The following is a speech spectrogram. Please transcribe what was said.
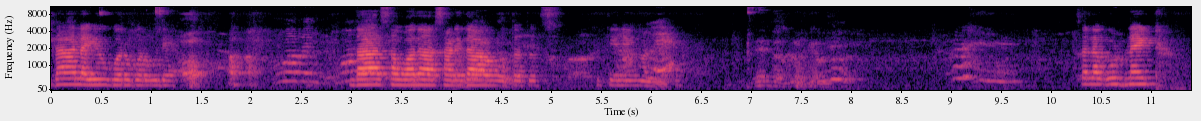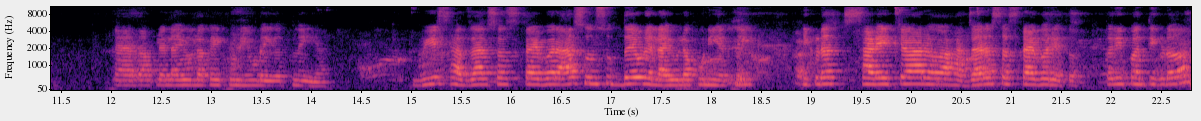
दहाला येऊ बरोबर उद्या. दहा सव्वा दहा साडे दहा होतातच. किती नाही म्हणलं चला गुड नाईट काय आता आपल्या लाईव्हला काही कोणी एवढं येत नाही या वीस हजार सबस्क्रायबर असून सुद्धा एवढ्या लाईव्हला कोणी येत नाही. तिकडं साडेचार हजार सबस्क्रायबर येतं. तरी पण तिकडं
